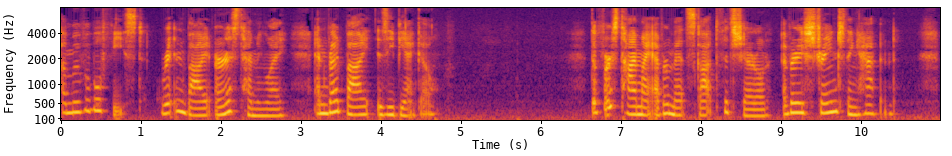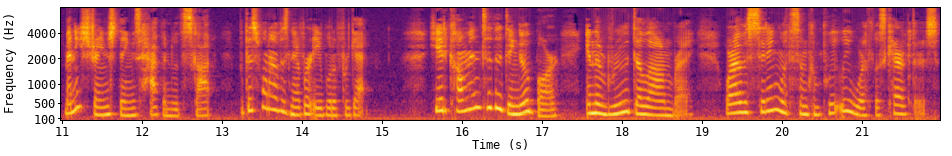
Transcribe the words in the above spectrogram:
A Moveable Feast, written by Ernest Hemingway and read by Izzy Bianco. The first time I ever met Scott Fitzgerald, a very strange thing happened. Many strange things happened with Scott, but this one I was never able to forget. He had come into the Dingo Bar in the Rue Delambre, where I was sitting with some completely worthless characters.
